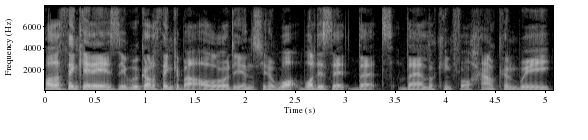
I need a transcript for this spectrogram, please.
Well, I think it is. We've got to think about our audience. You know, what what is it that they're looking for? How can we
